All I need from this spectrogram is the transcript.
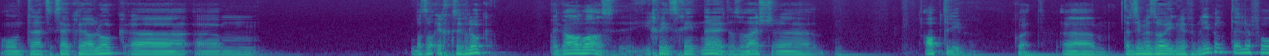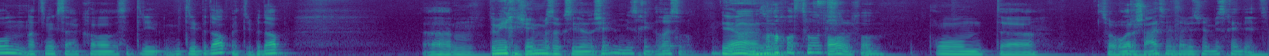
Und dann hat sie gesagt, ja, schau, äh, ähm, was ich gesagt, schau, egal was, ich will das Kind nicht, also weißt du, äh, abtreiben. Gut. Ähm, dann sind wir so irgendwie verblieben am Telefon. Dann hat sie mir gesagt, ja, sie treib, wir treiben ab, wir treiben ab. Ähm, bei mich war es immer so, gewesen, ja, das immer mein Kind. Du, Ja, also, Mach, was du willst. Voll, voll. Und äh, war hoher Scheiß, wenn ich sage, es ist nicht mein Kind jetzt.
